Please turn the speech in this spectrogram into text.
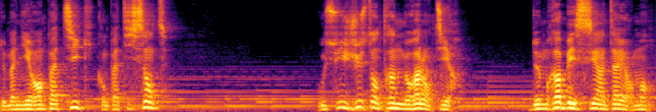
De manière empathique, compatissante? Ou suis-je juste en train de me ralentir De me rabaisser intérieurement?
